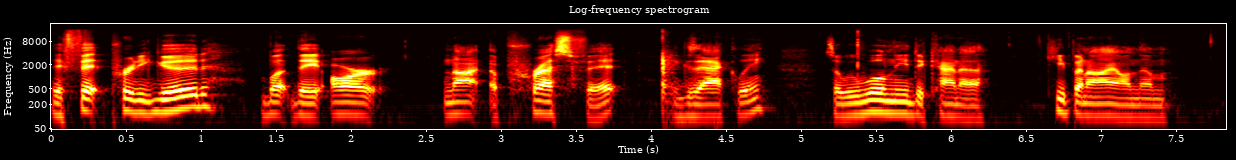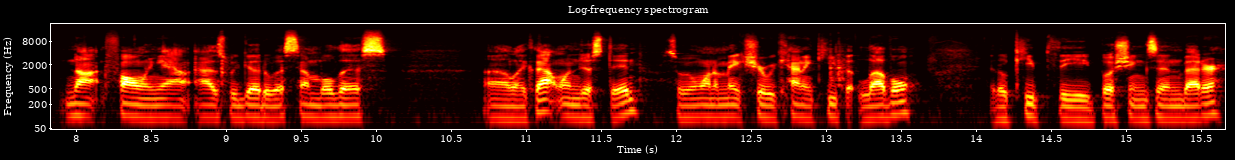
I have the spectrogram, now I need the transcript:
they fit pretty good, but they are not a press fit exactly. So we will need to kind of keep an eye on them not falling out as we go to assemble this uh, like that one just did. So we want to make sure we kind of keep it level. It'll keep the bushings in better.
